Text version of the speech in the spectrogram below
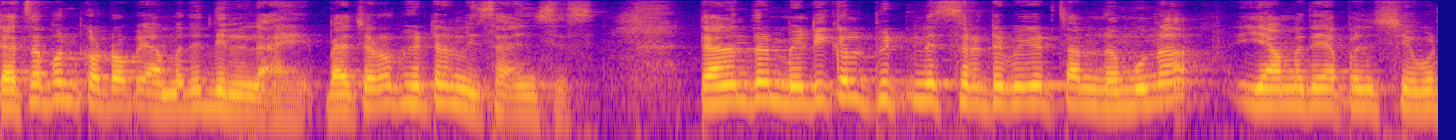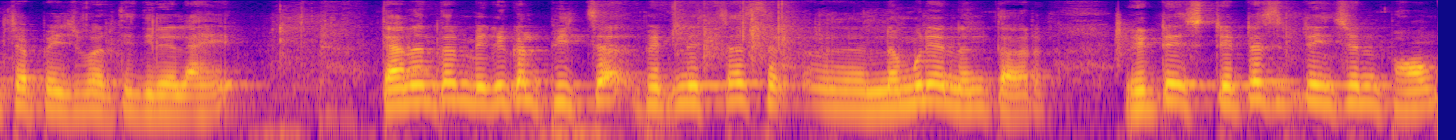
त्याचा पण कट ऑफ यामध्ये दिलेला आहे. बॅचलर ऑफ व्हेटरनी सायन्सेस त्यानंतर मेडिकल फिटनेस सर्टिफिकेटचा नमुना यामध्ये आपण शेवटच्या पेजवरती दिलेला आहे. त्यानंतर मेडिकल फीजचा फिटनेसच्या स नमुन्यानंतर रिटे स्टेटस रिटेन्शन फॉर्म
